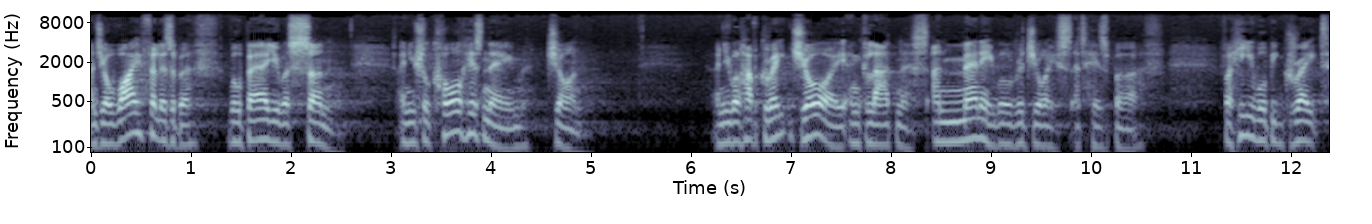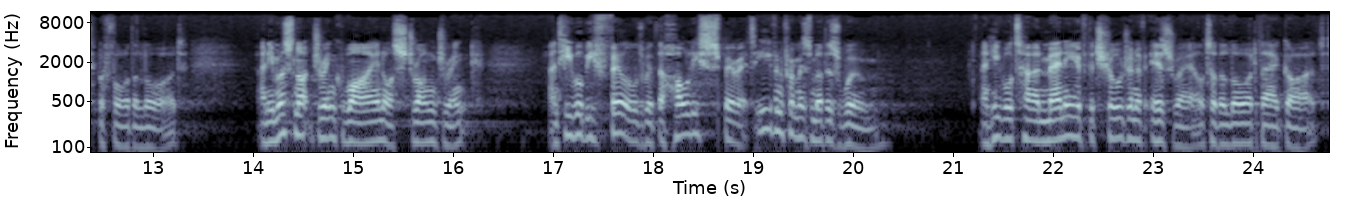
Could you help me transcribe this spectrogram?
and your wife Elizabeth will bear you a son, and you shall call his name John. And you will have great joy and gladness, and many will rejoice at his birth. For he will be great before the Lord. And he must not drink wine or strong drink, and he will be filled with the Holy Spirit, even from his mother's womb. And he will turn many of the children of Israel to the Lord their God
